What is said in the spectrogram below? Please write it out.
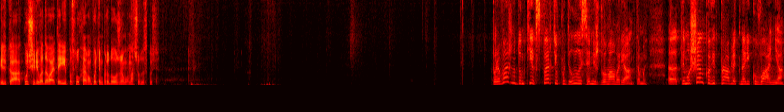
Ілька Кучерєва. Давайте її послухаємо, потім продовжуємо нашу дискусію. Переважно думки експертів поділилися між двома варіантами. Е, Тимошенко відправлять на лікування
